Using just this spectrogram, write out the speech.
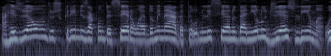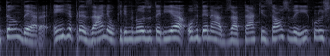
A região onde os crimes aconteceram é dominada pelo miliciano Danilo Dias Lima, o Tandera. Em represália, o criminoso teria ordenado os ataques aos veículos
